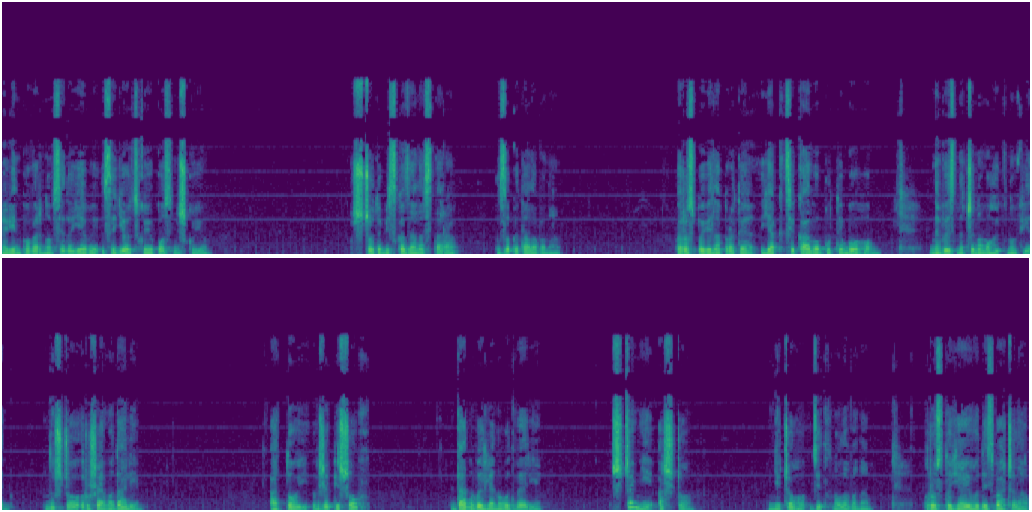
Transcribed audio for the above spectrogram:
Він повернувся до Єви з ідіотською посмішкою. Що тобі сказала стара? запитала вона. Розповіла про те, як цікаво бути Богом. Невизначено могикнув він. Ну що, рушаймо далі? А той вже пішов? Дан виглянув у двері. Ще ні, а що? Нічого, зітхнула вона. Просто я його десь бачила,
